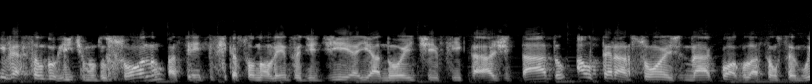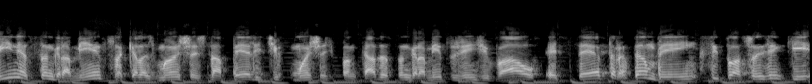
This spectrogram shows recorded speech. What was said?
inversão do ritmo do sono, o paciente fica sonolento de dia e à noite fica agitado, alterações na coagulação sanguínea, sangramentos, aquelas manchas na pele, tipo manchas de pancada, sangramento gengival, etc. Também situações em que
